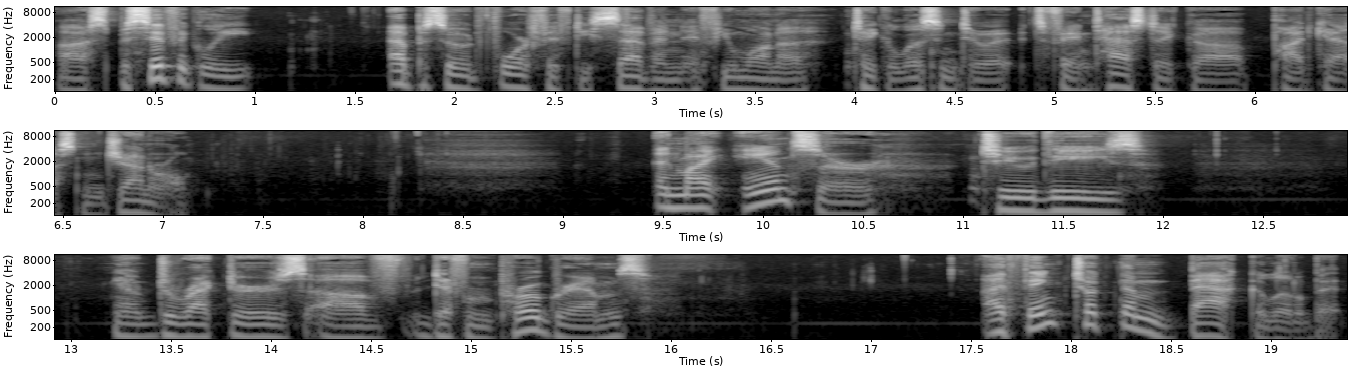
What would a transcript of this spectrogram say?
uh, specifically episode 457 if you want to take a listen to it. It's a fantastic uh, podcast in general. And my answer to these you know directors of different programs I think took them back a little bit.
